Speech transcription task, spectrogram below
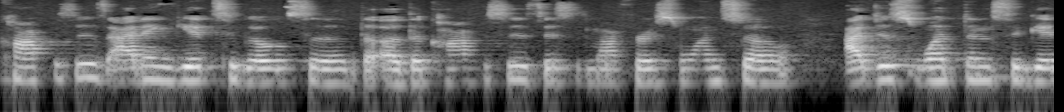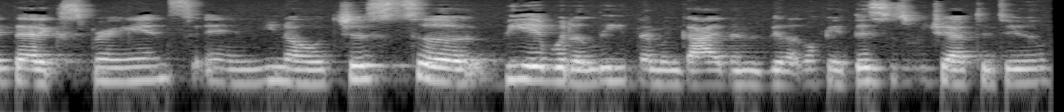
conferences. I didn't get to go to the other conferences. This is my first one, so I just want them to get that experience and you know just to be able to lead them and guide them and be like, okay, this is what you have to do.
